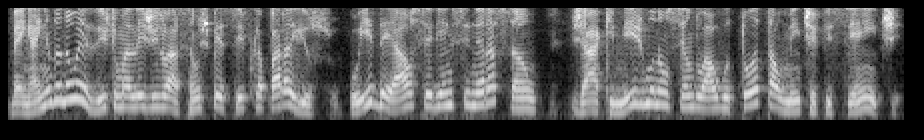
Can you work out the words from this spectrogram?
Bem, ainda não existe uma legislação específica para isso. O ideal seria a incineração, já que, mesmo não sendo algo totalmente eficiente,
